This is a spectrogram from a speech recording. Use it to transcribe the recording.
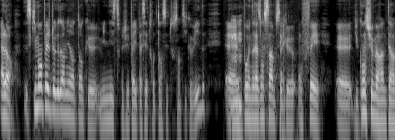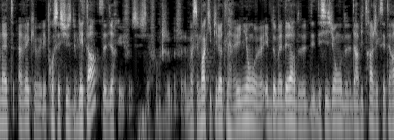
Alors, ce qui m'empêche de dormir en tant que ministre, je vais pas y passer trop de temps, c'est tous anti-Covid. Euh, mmh. Pour une raison simple, c'est que on fait euh, du consumer internet avec euh, les processus de l'État, c'est-à-dire que faut, je, moi c'est moi qui pilote les réunions euh, hebdomadaires de, des décisions d'arbitrage, etc.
